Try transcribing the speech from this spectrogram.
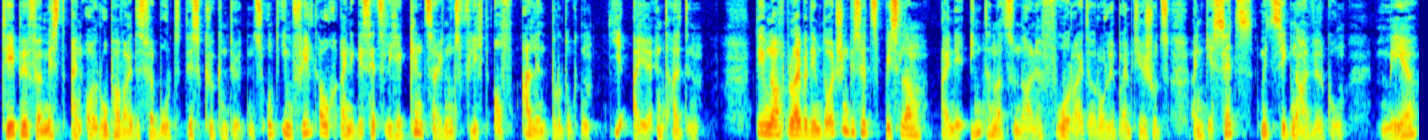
Tepe vermisst ein europaweites Verbot des Kükentötens und ihm fehlt auch eine gesetzliche Kennzeichnungspflicht auf allen Produkten, die Eier enthalten. Demnach bleibe dem deutschen Gesetz bislang eine internationale Vorreiterrolle beim Tierschutz, ein Gesetz mit Signalwirkung, mehr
